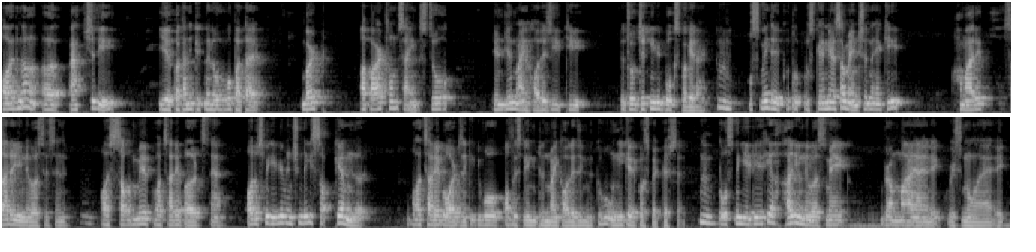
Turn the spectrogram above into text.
और ना एक्चुअली ये पता नहीं कितने लोगों को पता है बट अपार्ट फ्रॉम साइंस जो इंडियन माइकोलॉजी की जो जितनी भी बुक्स वगैरह हैं हम्म। उसमें देखो तो उसके अंदर ऐसा मेंशन है कि हमारे सारे यूनिवर्सेस हैं और सब में बहुत सारे बर्ड्स हैं और उसमें ये भी मेंशन है कि सबके अंदर बहुत सारे गॉड्स हैं क्योंकि वो ऑब्वियसली इंडियन माइथोलॉजी में तो वो उन्हीं के पर्सपेक्टिव से हम्म। तो उसमें ये भी है कि हर यूनिवर्स में एक ब्रह्मा है एक विष्णु है एक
